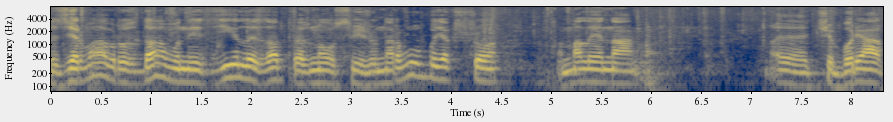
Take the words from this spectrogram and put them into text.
зірвав, роздав, вони з'їли. Завтра знову свіжу нарву, бо якщо малина е, чи буряк,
